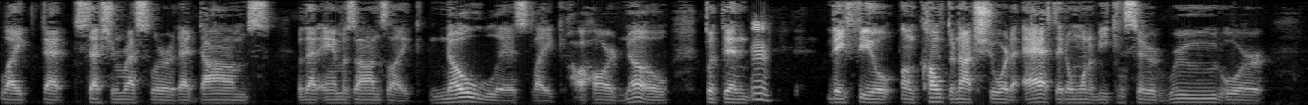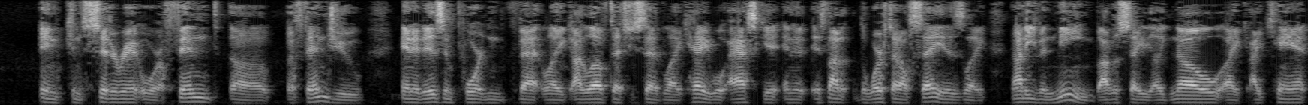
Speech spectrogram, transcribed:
like that session wrestler or that dom's that Amazon's like no list, like a hard no, but then mm. they feel uncomfortable, not sure to ask. They don't want to be considered rude or inconsiderate or offend uh, offend you. And it is important that like I love that you said like, hey, we'll ask it, and it, it's not the worst that I'll say is like not even mean, but I'll just say like no, like I can't,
